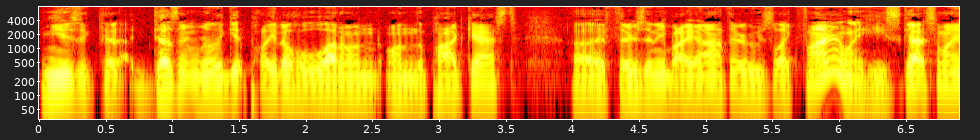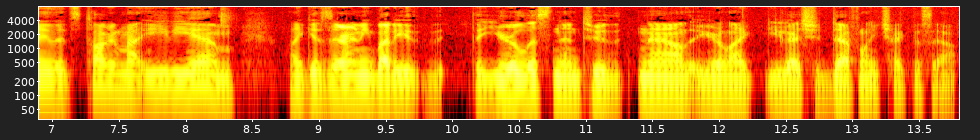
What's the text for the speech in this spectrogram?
music that doesn't really get played a whole lot on on the podcast. Uh, if there's anybody out there who's like, finally, he's got somebody that's talking about EDM. Like, is there anybody th- that you're listening to now that you're like, you guys should definitely check this out?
